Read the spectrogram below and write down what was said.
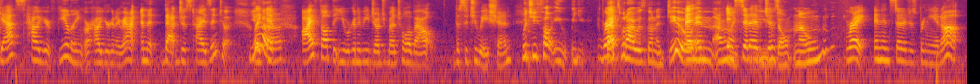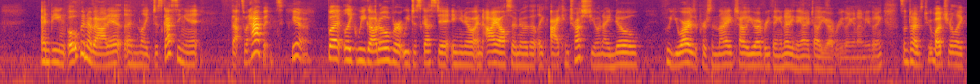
guess how you're feeling or how you're going to react. And it, that just ties into it. Like, yeah. if I felt that you were going to be judgmental about the situation, Which you thought you, you Right. that's what I was gonna do, And and, I'm instead like, of you just- don't know me. Right. And instead of just bringing it up and being open about it and like discussing it, that's what happens. Yeah, But like we got over it, we discussed it, and you know, and I also know that like I can trust you and I know who you are as a person. I tell you everything and anything. I tell you everything and anything. Sometimes too much, you're like,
